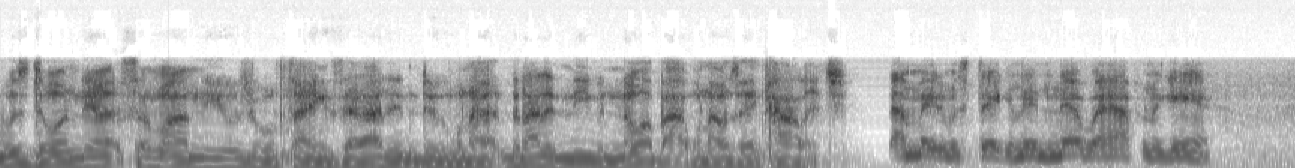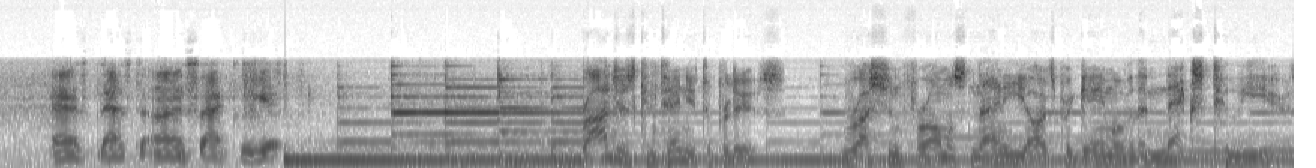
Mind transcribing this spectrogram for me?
was doing the, some unusual things that I didn't do when I that I didn't even know about when I was in college. I made a mistake, and it never happened again. That's that's the honest I can get. Rogers continued to produce, rushing for almost 90 yards per game over the next two years.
